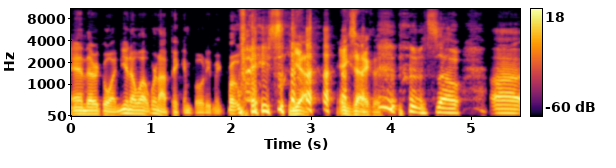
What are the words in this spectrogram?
and they're going, "You know what? We're not picking Boaty McBoatface." yeah, exactly. so uh,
